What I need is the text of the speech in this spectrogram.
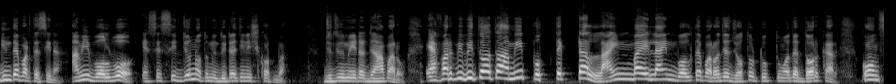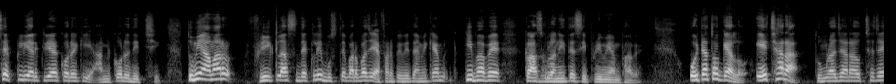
কিনতে পারতেছি না। আমি বলব এসএসসির জন্য তুমি দুইটা জিনিস করবা। যদি তুমি এটা না পারো। এফআরপিবি তো আমি প্রত্যেকটা লাইন বাই লাইন বলতে পারো যে যতটুক তোমাদের দরকার। কনসেপ্ট ক্লিয়ার ক্লিয়ার করে কি? আমি করে দিচ্ছি। তুমি আমার ফ্রি ক্লাস দেখলেই বুঝতে পারবা যে এফআরপিবিতে আমি কীভাবে ক্লাসগুলো নিতেছি প্রিমিয়ামভাবে ওইটা তো গেল। এছাড়া তোমরা যারা হচ্ছে যে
